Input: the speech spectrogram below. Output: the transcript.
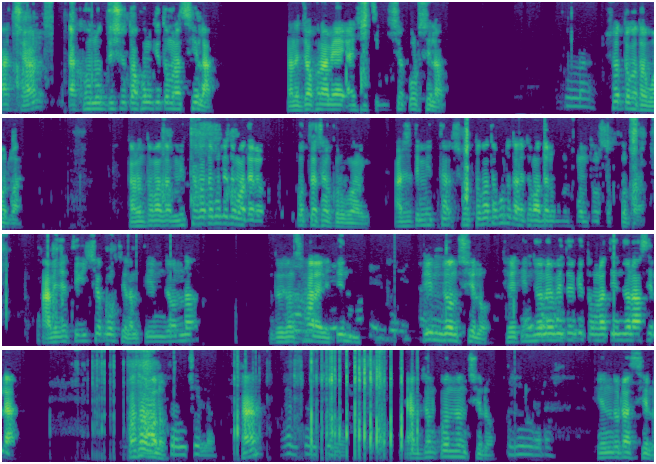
আচ্ছা এখন উদ্দেশ্য তখন কি তোমরা ছিলা? মানে যখন আমি চিকিৎসা করছিলাম। না। সত্য কথা বলবা। কারণ তোমাদের মিথ্যা কথা বলে তোমাদের অত্যাচার করব আমি। আর যদি মিথ্যা সত্য কথা বলো তাহলে তোমাদের উপর কোনো করব। আমি যে চিকিৎসা করছিলাম তিনজন না দুজন ছাড়েনি তিন তিনজন ছিল। সেই তিনজনের ভিতরে কি তোমরা তিনজন আছিলা? কথা বলো। একজন ছিল। হ্যাঁ? একজন ছিল। একজন কোনজন ছিল? হিন্দুরা। হিন্দুটা ছিল।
